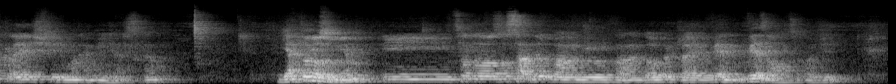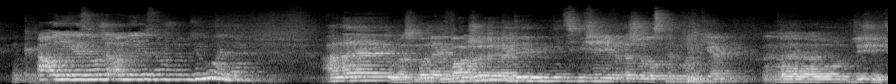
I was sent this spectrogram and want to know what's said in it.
wkleić firma kamieniarska. Ja to rozumiem. I co do zasady uważam, że dobry klej, wiem, wiedzą o co chodzi. A oni wiedzą, że oni wiedzą, że będzie młynek. Ale Natomiast młynek waży- nigdy nic mi się nie wydarzyło z tym młynkiem. Około 10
